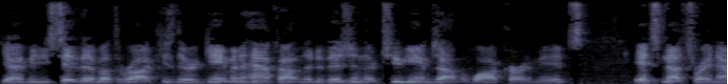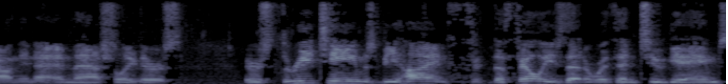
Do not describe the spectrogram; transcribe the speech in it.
Yeah, I mean, you say that about the Rockies. They're a game and a half out in the division. They're two games out in the wild card. I mean, it's it's nuts right now in the, in the National League. There's there's three teams behind the Phillies that are within two games.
